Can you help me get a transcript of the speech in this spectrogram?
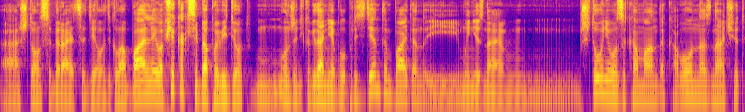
а, что он собирается делать глобально и вообще как себя поведет. Он же никогда не был президентом Байден, и мы не знаем, что у него за команда, кого он назначит.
